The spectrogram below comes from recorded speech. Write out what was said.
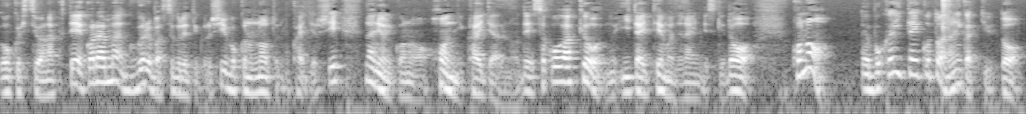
おく必要はなくてこれはまあググればすぐ出てくるし僕のノートにも書いてるし何よりこの本に書いてあるのでそこが今日の言いたいテーマじゃないんですけどこの僕が言いたいことは何かっていうと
